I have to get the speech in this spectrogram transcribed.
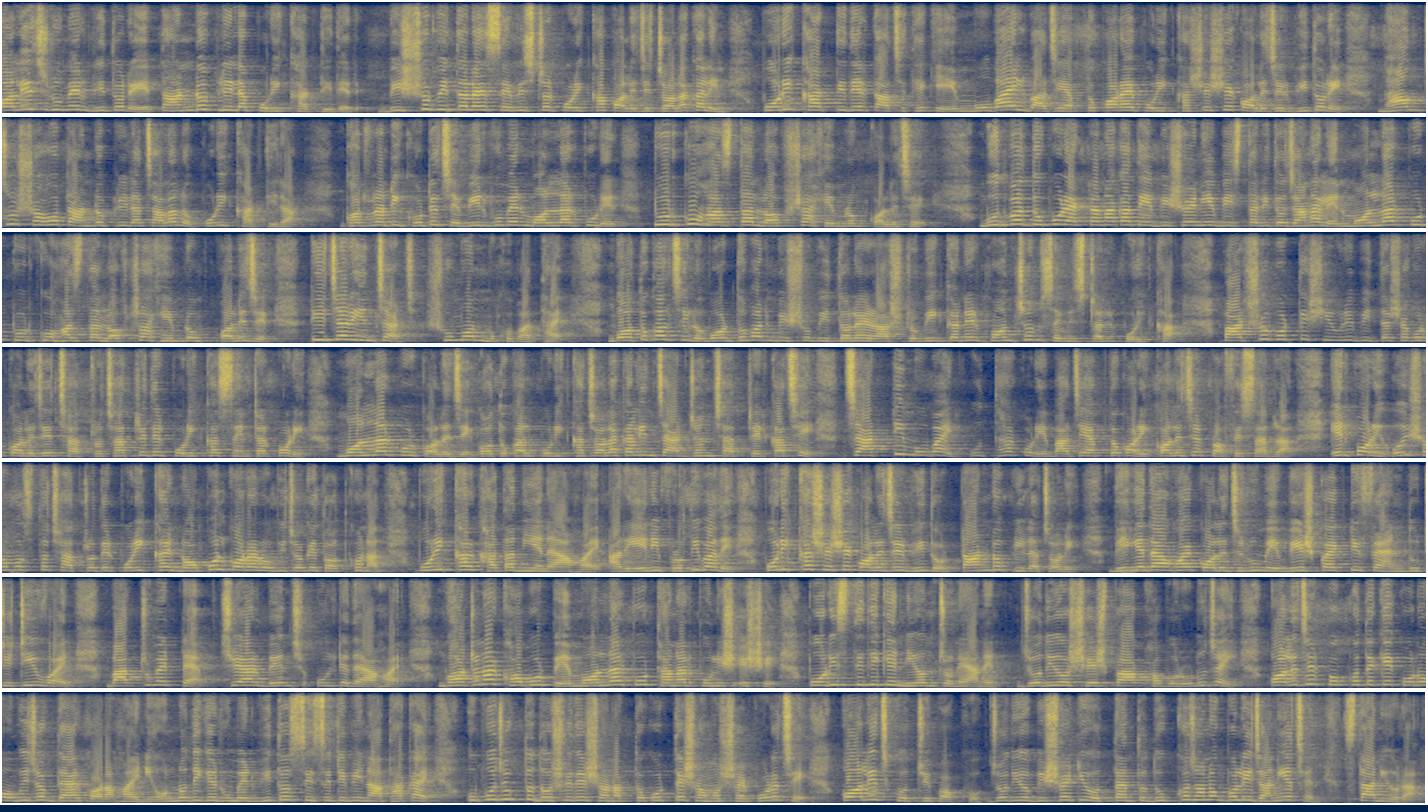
College রুমের ভিতরে তাণ্ডব লীলা পরীক্ষার্থীদের। বিশ্ববিদ্যালয়ের সেমিস্টার পরীক্ষা কলেজে চলাকালীন পরীক্ষার্থীদের কাছে থেকে মোবাইল বাজেয়াপ্ত করায় পরীক্ষা শেষে কলেজের ভিতরে ভাঙচুর সহ তাণ্ডব লীলা চালালো পরীক্ষার্থীরা। ঘটনাটি ঘটেছে বীরভূমের মল্লারপুরের টুরকু হাসদা লবসা হেমরম কলেজে। বুধবার দুপুর একটা নাগাদ এই বিষয় নিয়ে বিস্তারিত জানালেন মল্লারপুর টুরকু হাসদা লবসা হেমরম কলেজের টিচার ইনচার্জ সুমন মুখোপাধ্যায়। গতকাল ছিল বর্ধমান বিশ্ববিদ্যালয়ের রাষ্ট্রবিজ্ঞানের পঞ্চম সেমিস্টারের পরীক্ষা। পার্শ্ববর্তী শিউরি বিদ্যাসাগর কলেজের ছাত্রছাত্রীদের পরীক্ষা সেন্টার পড়ে মল্লারপুর কলেজে। গতকাল পরীক্ষা চলাকালীন চারজন ছাত্রের কাছে চারটি মোবাইল উদ্ধার করে বাজেয়াপ্ত করে কলেজের প্রফেসররা। এরপরই ওই সমস্ত ছাত্রদের পরীক্ষায় নকল করার অভিযোগে তৎক্ষণাৎ পরীক্ষার খাতা নিয়ে নেওয়া হয়। আর এরই প্রতিবাদে পরীক্ষা শেষে কলেজের ভিতর তাণ্ডব লীলা চলে। ভেঙে দেওয়া হয় কলেজ রুমে বেশ কয়েকটি ফ্যান, দুটি টিউবওয়েল, বাথরুমের ট্যাপ, চেয়ার, বেঞ্চ উল্টে দেওয়া হয়। ঘটনার খবর পেয়ে মল্লারপুর থানার পুলিশ এসে পরিস্থিতিকে নিয়ন্ত্রণে আনেন। যদিও শেষ পাওয়া খবর অনুযায়ী কলেজের পক্ষ থেকে কোনো অভিযোগ দায়ের করা হয়নি। অন্যদিকে রুমের ভিতর সিসিটিভি না থাকায় উপযুক্ত দোষীদের শনাক্ত করতে সমস্যায় পড়েছে কলেজ কর্তৃপক্ষ। যদিও বিষয়টি অত্যন্ত দুঃখজনক বলেই জানিয়েছেন স্থানীয়রা।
